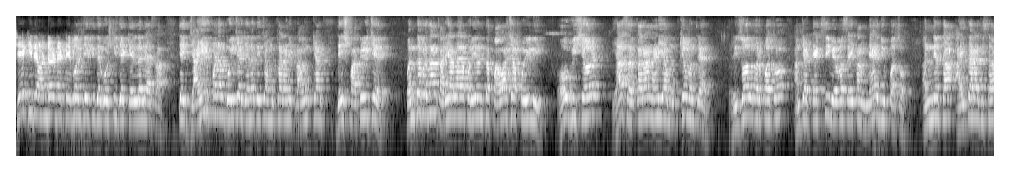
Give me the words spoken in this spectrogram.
जे कितें अंडर द टेबल जे कितें गोश्टी जे केल्लेले आसा ते जाहीरपणान गोंयच्या जनतेच्या मुखार आनी प्रामुख्यान देश पातळीचेर पंतप्रधान कार्यालया पर्यंत पावाच्या पयलीं हो विशय ह्या सरकारान आनी ह्या मुख्यमंत्र्यान. रिझॉल्व करपाचो आमच्या टॅक्सी वेवसायिकांक न्याय दिवपाचो. अन्यथा आयतारा दिसा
